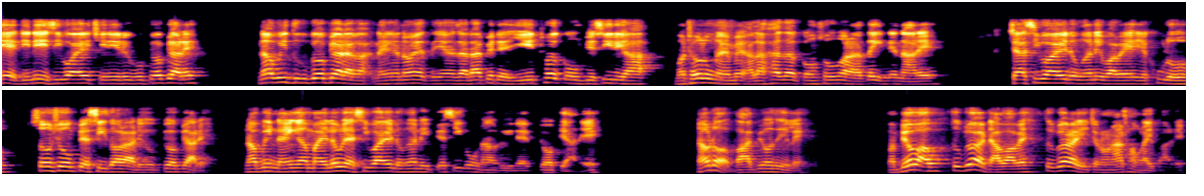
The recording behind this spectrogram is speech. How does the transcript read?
ရဲ့ဒီနေ့စီးပွားရေးအခြေအနေတွေကိုပြောပြတယ်နောက်ပြီးသူပြောပြတာကနိုင်ငံတော်ရဲ့တယံဇာတာဖြစ်တဲ့ရေထွက်ကုန်ပစ္စည်းတွေဟာမထုတ်လုပ်နိုင်မဲ့အလားဟဇာကုံဆုံးသွားတာသိနေနာတယ်။ကြာစီးပွားရေးလုပ်ငန်းတွေပါပဲယခုလိုဆုံးရှုံးပျက်စီးသွားတာတွေကိုပြောပြတယ်။နောက်ပြီးနိုင်ငံပိုင်လုပ်တဲ့စီးပွားရေးလုပ်ငန်းတွေပျက်စီးကုန်တာတွေလည်းပြောပြတယ်။နောက်တော့ဘာပြောသေးလဲ။မပြောပါဘူး။ तू ပြောတာဒါပါပဲ။ तू ပြောတာကြီးကျွန်တော်နားထောင်လိုက်ပါတယ်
